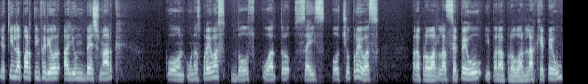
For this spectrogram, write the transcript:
Y aquí en la parte inferior hay un benchmark con unas pruebas, 2, 4, 6, 8 pruebas para probar la CPU y para probar la GPU.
